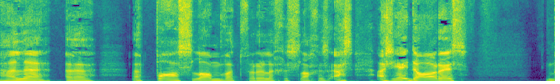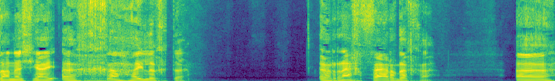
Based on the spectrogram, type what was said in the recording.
hulle 'n uh, 'n paaslam wat vir hulle geslag is. As as jy daar is, dan is jy 'n geheiligde. 'n regverdige, 'n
